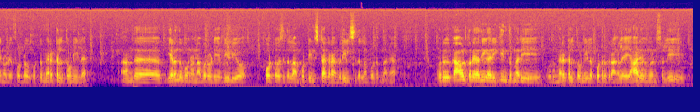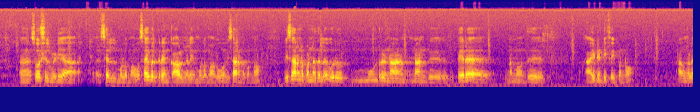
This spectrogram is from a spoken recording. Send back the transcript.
என்னுடைய ஃபோட்டோவை போட்டு மிரட்டல் தோணியில் அந்த இறந்து போன நபருடைய வீடியோ ஃபோட்டோஸ் இதெல்லாம் போட்டு இன்ஸ்டாகிராம் ரீல்ஸ் இதெல்லாம் போட்டிருந்தாங்க. ஒரு காவல்துறை அதிகாரிக்கு இந்த மாதிரி ஒரு மிரட்டல் தோணியில் போட்டிருக்கிறாங்களே யார் இவங்கன்னு சொல்லி சோஷியல் மீடியா செல் மூலமாகவும் சைபர் கிரைம் காவல் நிலையம் மூலமாகவும் விசாரணை பண்ணோம். விசாரணை பண்ணதில் ஒரு மூன்று நா நான்கு பேரை நம்ம வந்து ஐடென்டிஃபை பண்ணோம். அவங்கள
